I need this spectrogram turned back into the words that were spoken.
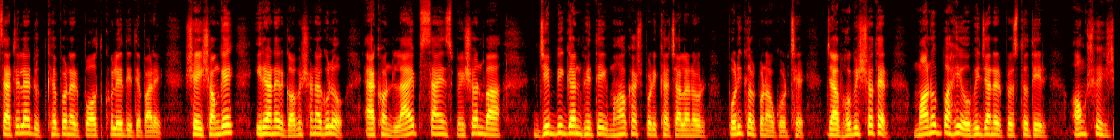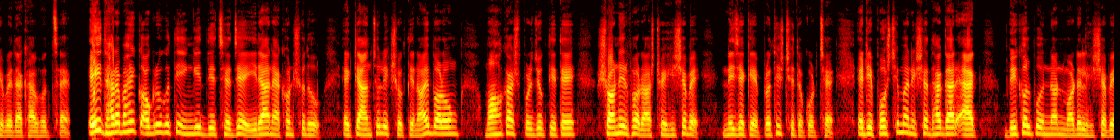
স্যাটেলাইট উৎক্ষেপণের পথ খুলে দিতে পারে। সেই সঙ্গে ইরানের গবেষণাগুলো এখন লাইফ সায়েন্স মিশন বা জীববিজ্ঞান ভিত্তিক মহাকাশ পরীক্ষা চালানোর পরিকল্পনাও করছে, যা ভবিষ্যতের মানববাহী অভিযানের প্রস্তুতির অংশ হিসেবে দেখা হচ্ছে। এই ধারাবাহিক অগ্রগতি ইঙ্গিত দিচ্ছে যে ইরান এখন শুধু একটি আঞ্চলিক শক্তি নয়, বরং মহাকাশ প্রযুক্তিতে স্বনির্ভর রাষ্ট্র হিসেবে নিজেকে প্রতিষ্ঠিত করছে। এটি পশ্চিমা নিষেধাজ্ঞার এক বিকল্প উন্নয়ন মডেল হিসেবে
